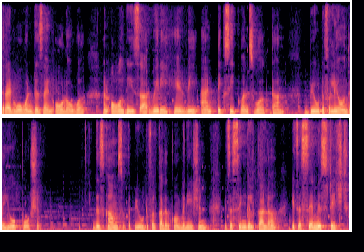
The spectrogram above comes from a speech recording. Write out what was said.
thread woven design all over and all these are very heavy antique sequence work done beautifully on the yoke portion. This comes with a beautiful color combination. It's a single color. It's a semi-stitched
